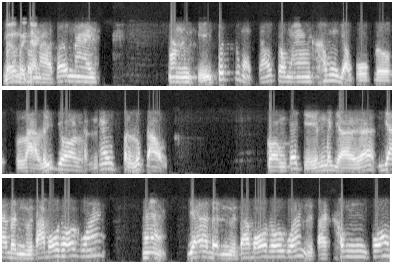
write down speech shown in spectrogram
Nếu mà chặt... nào tới nay anh chỉ tức có một cái công an không vào cuộc được là lý do là ngay từ lúc đầu. Còn cái chuyện bây giờ á, gia đình người ta bối rối quá ha gia đình người ta bối rối quá người ta không có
